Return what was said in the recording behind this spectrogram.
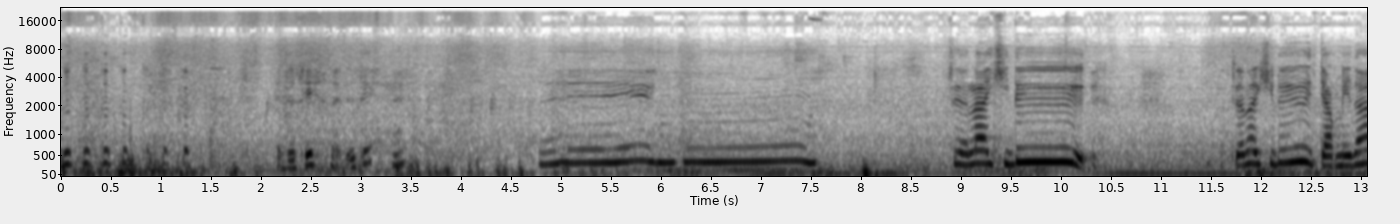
กึกกึกกึกกึกกึกกึกไหนดูสิไหนดูสิเอ้ยเสือลายขี้ดื้อ เสือลายขี้ดื้อจับไม่ได้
